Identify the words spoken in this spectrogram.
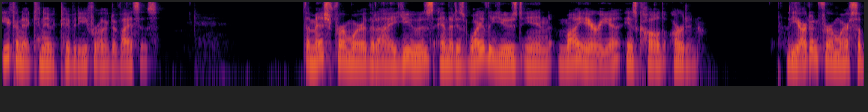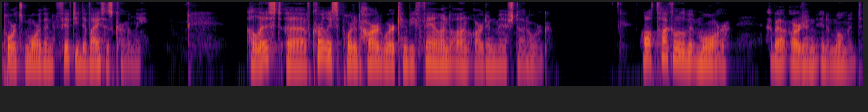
Ethernet connectivity for other devices. The mesh firmware that I use and that is widely used in my area is called AREDN. The AREDN firmware supports more than 50 devices currently. A list of currently supported hardware can be found on arednmesh.org. I'll talk a little bit more about AREDN in a moment.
